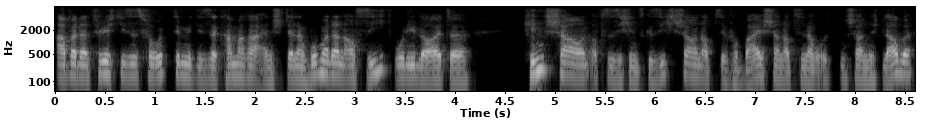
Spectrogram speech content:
Aber natürlich dieses Verrückte mit dieser Kameraeinstellung, wo man dann auch sieht, wo die Leute hinschauen, ob sie sich ins Gesicht schauen, ob sie vorbeischauen, ob sie nach unten schauen. Ich glaube,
